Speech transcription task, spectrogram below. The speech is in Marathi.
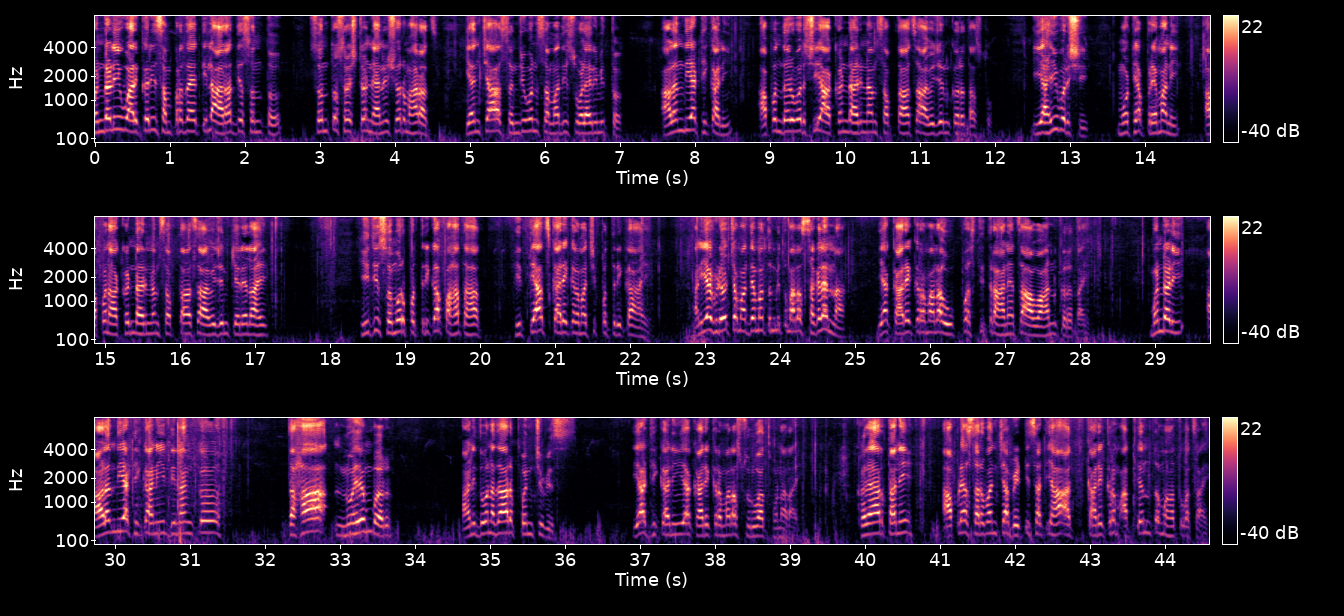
मंडळी वारकरी संप्रदायातील आराध्य संत संत श्रेष्ठ ज्ञानेश्वर महाराज यांच्या संजीवन समाधी सोहळ्यानिमित्त आळंदी या ठिकाणी आपण दरवर्षी अखंड हरिनाम सप्ताहाचं आयोजन करत असतो. याही वर्षी मोठ्या प्रेमाने आपण अखंड हरिनाम सप्ताहाचं आयोजन केलेलं आहे. ही जी समोर पत्रिका पाहत आहात ही त्याच कार्यक्रमाची पत्रिका आहे. आणि या व्हिडिओच्या माध्यमातून मी तुम्हाला सगळ्यांना या कार्यक्रमाला उपस्थित राहण्याचं आवाहन करत आहे. मंडळी आळंदी या ठिकाणी दिनांक दहा नोव्हेंबर आणि दोन हजार पंचवीस या ठिकाणी या कार्यक्रमाला सुरुवात होणार आहे. खऱ्या अर्थाने आपल्या सर्वांच्या भेटीसाठी हा कार्यक्रम अत्यंत महत्त्वाचा आहे.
